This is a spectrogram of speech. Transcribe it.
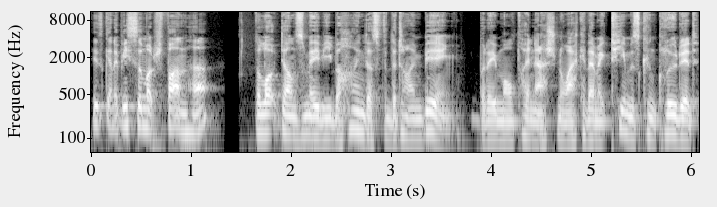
It's going to be so much fun, huh? The lockdowns may be behind us for the time being, but a multinational academic team has concluded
